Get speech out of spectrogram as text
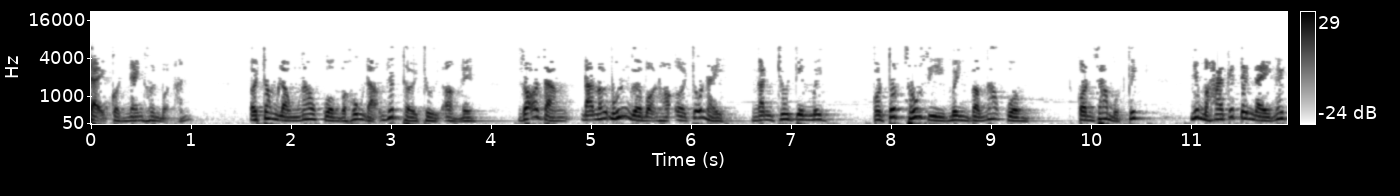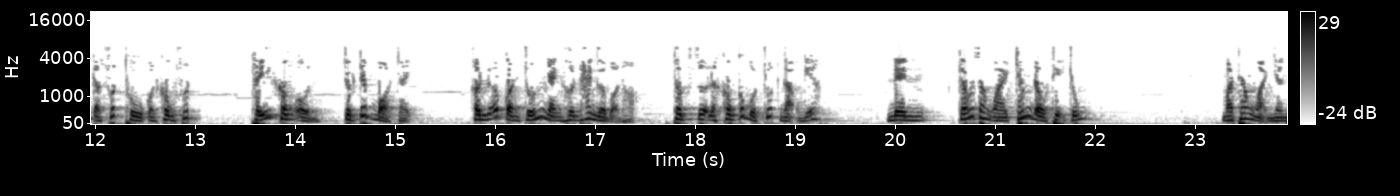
chạy còn nhanh hơn bọn hắn. Ở trong lòng ngao cuồng và hung đạo nhất thời chửi ầm lên, rõ ràng đã nói bốn người bọn họ ở chỗ này ngăn chui tiên minh, còn tốt xấu gì mình và ngao cuồng còn ra một kích, nhưng mà hai cái tên này ngay cả xuất thù còn không xuất, thấy không ổn, trực tiếp bỏ chạy, hơn nữa còn trốn nhanh hơn hai người bọn họ, thực sự là không có một chút ngạo nghĩa, nên kéo ra ngoài chém đầu thị chúng. Mà theo ngoại nhân,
